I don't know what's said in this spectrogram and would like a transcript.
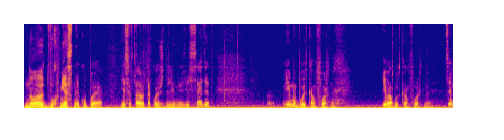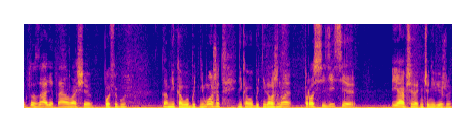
но двухместное купе. Если второй такой же длинный здесь сядет, ему будет комфортно. И вам будет комфортно. Тем, кто сзади, там вообще пофигу. Там никого быть не может, никого быть не должно. Просто сидите. Я вообще так ничего не вижу.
